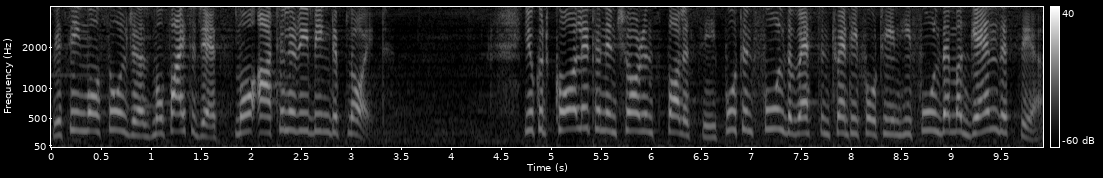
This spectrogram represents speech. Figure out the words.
We're seeing more soldiers, more fighter jets, more artillery being deployed. You could call it an insurance policy. Putin fooled the West in 2014. He fooled them again this year.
